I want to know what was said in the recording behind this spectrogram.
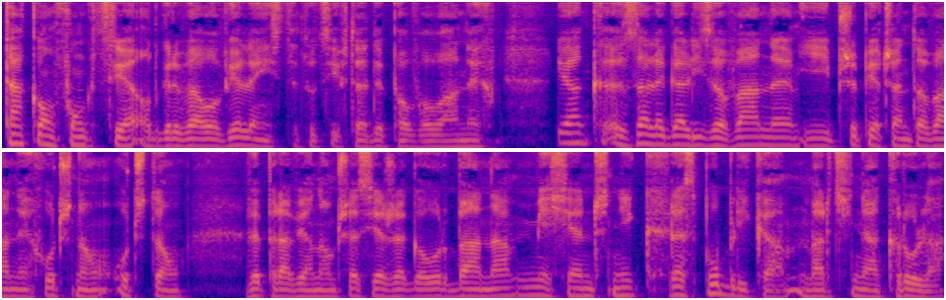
Taką funkcję odgrywało wiele instytucji wtedy powołanych, jak zalegalizowany i przypieczętowany huczną ucztą wyprawioną przez Jerzego Urbana miesięcznik Republika Marcina Króla.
